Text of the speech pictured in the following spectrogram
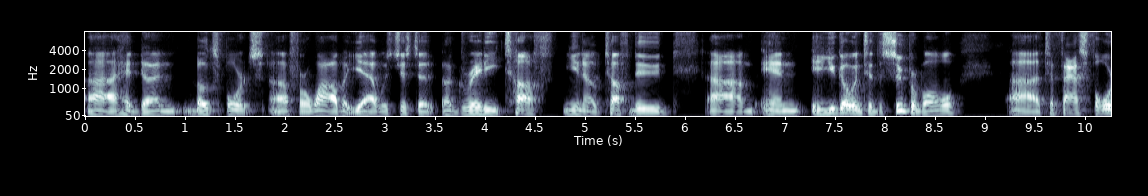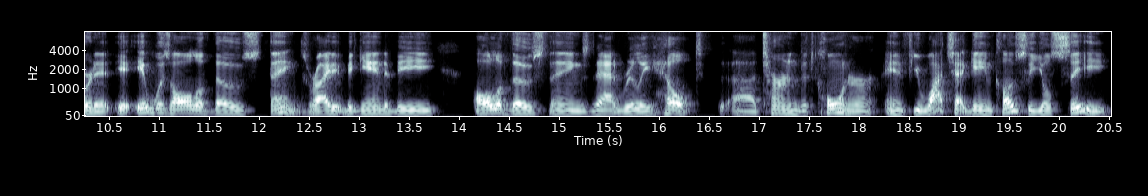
uh, had done both sports uh, for a while, but yeah, it was just a, a gritty, tough, you know, tough dude. Um, and you go into the Super Bowl uh, to fast forward it, it, it was all of those things, right? It began to be all of those things that really helped uh, turn the corner. And if you watch that game closely, you'll see.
